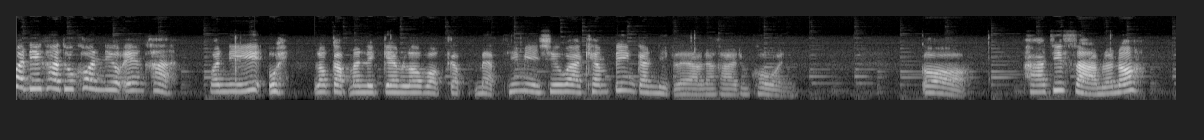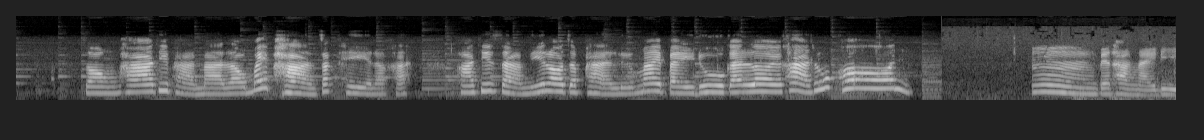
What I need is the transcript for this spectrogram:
วัสดีค่ะทุกคนนิวเองค่ะ วันนี้อุ้ยเรากลับมาในเกมเราบอกกับแมปที่มีชื่อว่าแคมปิ้งกันอีกแล้วนะคะทุกคน ก็พาที่ 3 แล้วเนาะสองพาที่ผ่านมาเราไม่ผ่านสักเทนะคะพาที่ 3 นี้เราจะผ่านหรือไม่ไปดูกันเลยค่ะทุกคน อืม ไปทางไหนดี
